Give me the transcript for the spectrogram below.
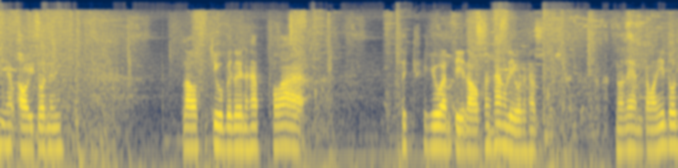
ี่ครับเอาอีกตัวหนึ่งเราสกิลไปเลยนะครับ เพราะว่าสกิลอันตีเราค่อนข้างเร็วนะครับนอแลนต่วันนี้โดน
